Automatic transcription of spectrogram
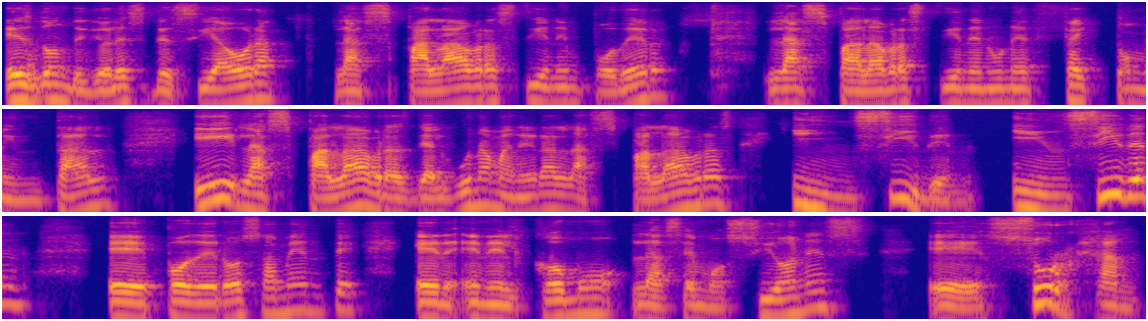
es donde yo les decía ahora, las palabras tienen poder, las palabras tienen un efecto mental y las palabras, de alguna manera, las palabras inciden, inciden eh, poderosamente en, el cómo las emociones eh, surjan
